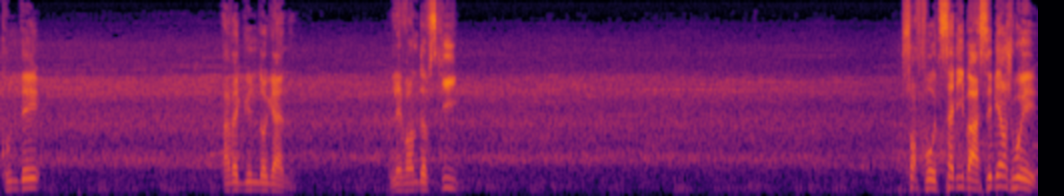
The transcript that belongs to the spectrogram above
Koundé avec Gundogan. Lewandowski. Sans faute, Saliba, c'est bien joué.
